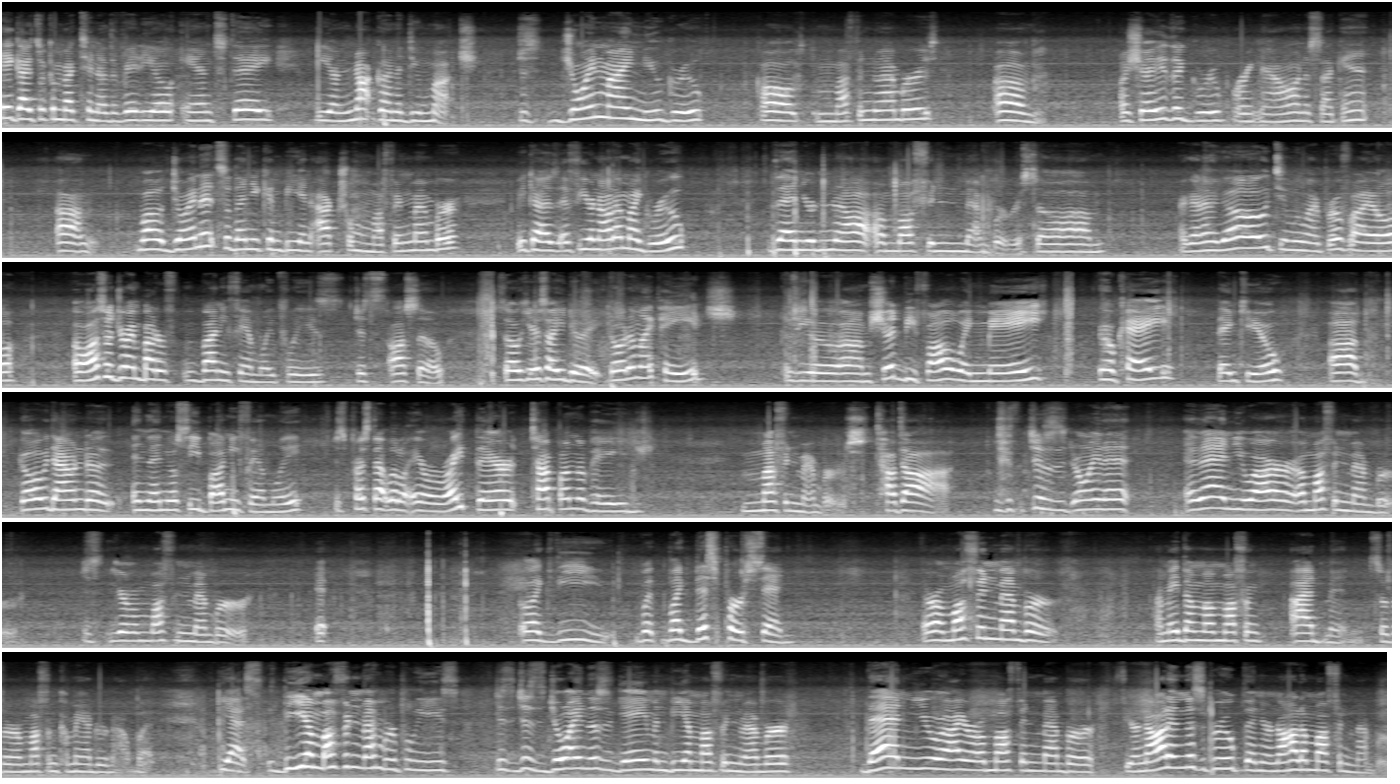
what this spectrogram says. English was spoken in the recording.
Hey guys, welcome back to another video and today we are not going to do much. Just join my new group called Muffin Members. Um, I'll show you the group right now in a second. Um, well, join it so then you can be an actual Muffin member because if you're not in my group, then you're not a Muffin member. So, um, I'm gonna go to my profile Oh, also join Butter Bunny family, please. Just also. So here's how you do it. Go to my page, because you um, should be following me. Okay? Thank you. Um, go down to, and then you'll see Bunny family. Just press that little arrow right there. Tap on the page. Muffin members. Ta-da. Just join it. And then you are a Muffin member. Just, you're a Muffin member it, like the, but like this person. They're a muffin member. I made them a muffin admin, so they're a muffin commander now. But yes, be a muffin member, please. Just just join this game and be a muffin member. Then you are a muffin member. If you're not in this group, then you're not a muffin member.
